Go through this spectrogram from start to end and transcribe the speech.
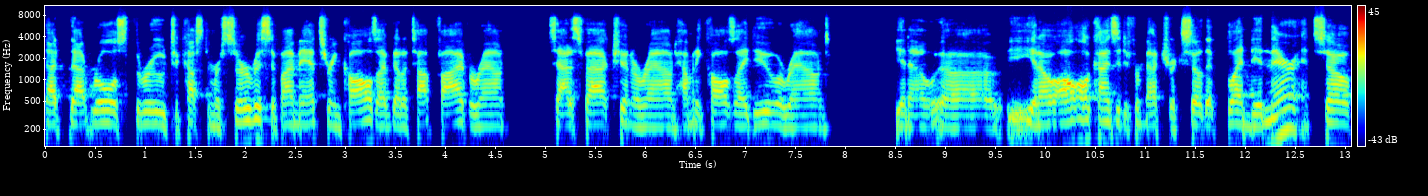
that, that rolls through to customer service. If I'm answering calls, I've got a top five around satisfaction, around how many calls I do, around, you know, uh, you know, all, all kinds of different metrics so that blend in there. And so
